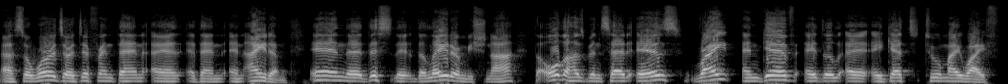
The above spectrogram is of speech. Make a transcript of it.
Uh, so words are different than uh, than an item. In the, this the, the, later Mishnah, the the husband said is write and give a, a, a get to my wife.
